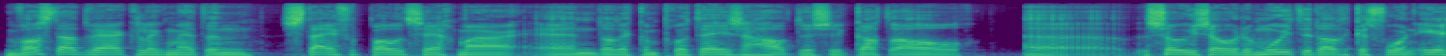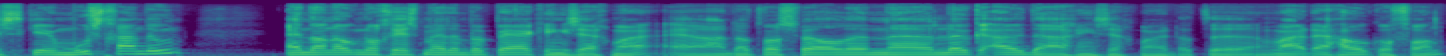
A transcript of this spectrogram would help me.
was daadwerkelijk met een stijve poot, zeg maar. En dat ik een prothese had. Dus ik had al sowieso de moeite dat ik het voor een eerste keer moest gaan doen. En dan ook nog eens met een beperking, zeg maar. Ja, dat was wel een uh, leuke uitdaging, zeg maar. Dat, maar daar hou ik al van.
